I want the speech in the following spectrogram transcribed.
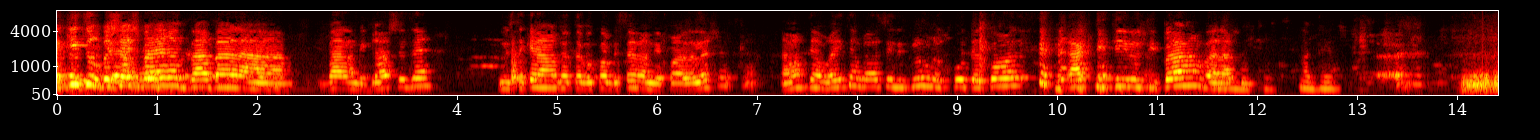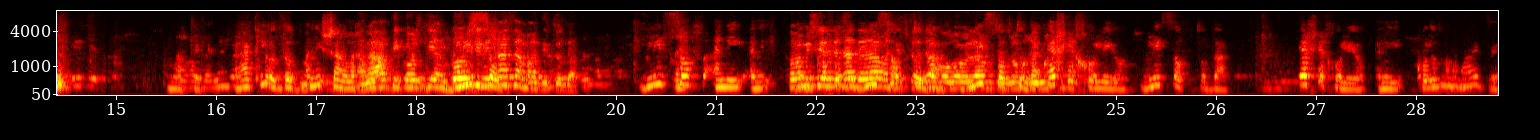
בקיצור, בשש בערב בא למגרש הזה, הוא מסתכל, אמרתי לו, טוב, הכל בסדר, אני יכולה ללכת? אמרתי להם, ראיתם, לא עשיתי כלום, לקחו את הכל, רק תטילו טיפה, והלכנו. מדהים. רק להודות, מה נשאר לך? אמרתי, כל מי שנכנס אמרתי תודה. בלי סוף, אני... כל מי שנכנס אליו אמרתי תודה, בורא עולם, בלי סוף תודה, איך יכול להיות? בלי סוף תודה. איך יכול להיות? אני כל הזמן רואה את זה.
